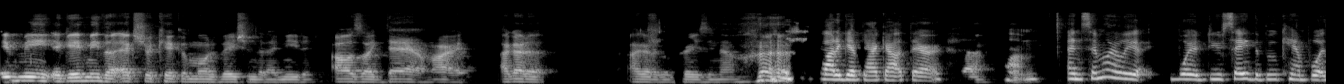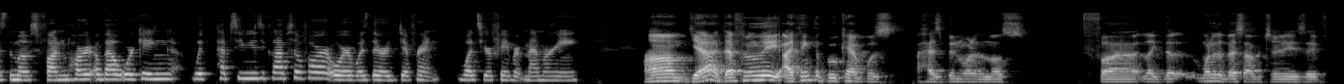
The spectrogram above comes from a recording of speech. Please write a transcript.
gave me it gave me the extra kick of motivation that I needed. I was like, damn, all right, I gotta I gotta go crazy now. gotta get back out there. Yeah. Um, and similarly, would you say the boot camp was the most fun part about working with Pepsi Music Lab so far, or was there a different? What's your favorite memory? Um, yeah, definitely. I think the boot camp was has been one of the most fun, like the one of the best opportunities they've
